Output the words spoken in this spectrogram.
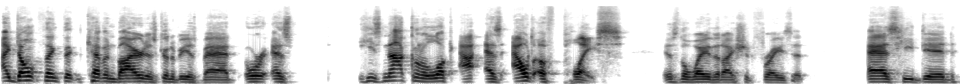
I don't think that Kevin Byard is going to be as bad or as he's not going to look as out of place is the way that I should phrase it as he did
